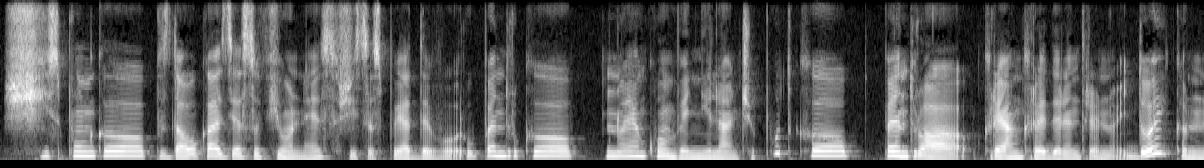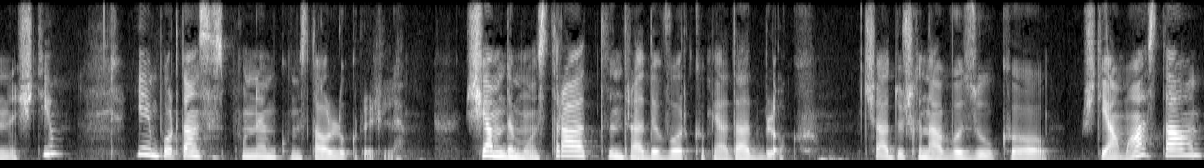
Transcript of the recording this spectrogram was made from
Și spun că îți dau ocazia să fii onest și să spui adevărul, pentru că noi am convenit la început că pentru a crea încredere între noi doi, că nu ne știm, e important să spunem cum stau lucrurile. Și am demonstrat, într-adevăr, că mi-a dat bloc. Și atunci când a văzut că știam asta,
